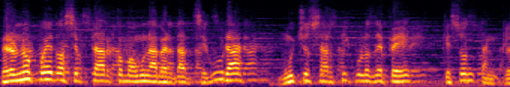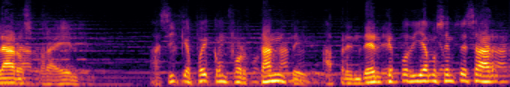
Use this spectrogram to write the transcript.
Pero no puedo aceptar como una verdad segura muchos artículos de fe que son tan claros para él. Así que fue confortante aprender que podíamos empezar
